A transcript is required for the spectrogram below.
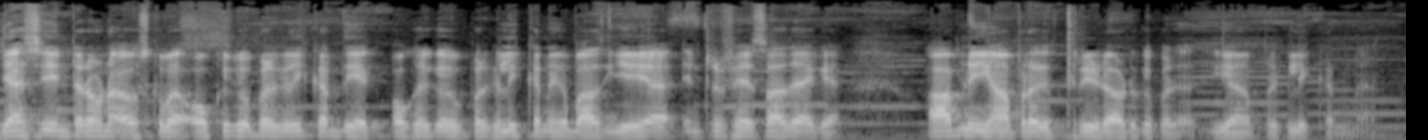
जैसे इंटर होना है, उसके बाद ओके के ऊपर क्लिक कर दिया। ओके के ऊपर क्लिक करने के बाद ये इंटरफेस आ जाएगा। आपने यहाँ पर थ्री डॉट के ऊपर, यहाँ पर क्लिक करना है।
